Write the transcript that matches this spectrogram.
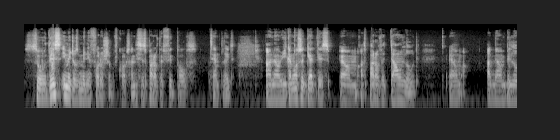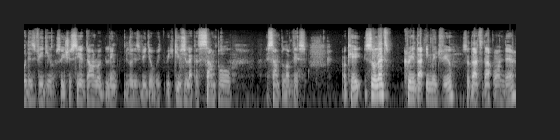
So this image was made in Photoshop of course and this is part of the FitPulse template. And uh, you can also get this um, as part of a download um, down below this video. So you should see a download link below this video which, which gives you like a sample a sample of this. Okay so let's create that image view. So that's that one there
